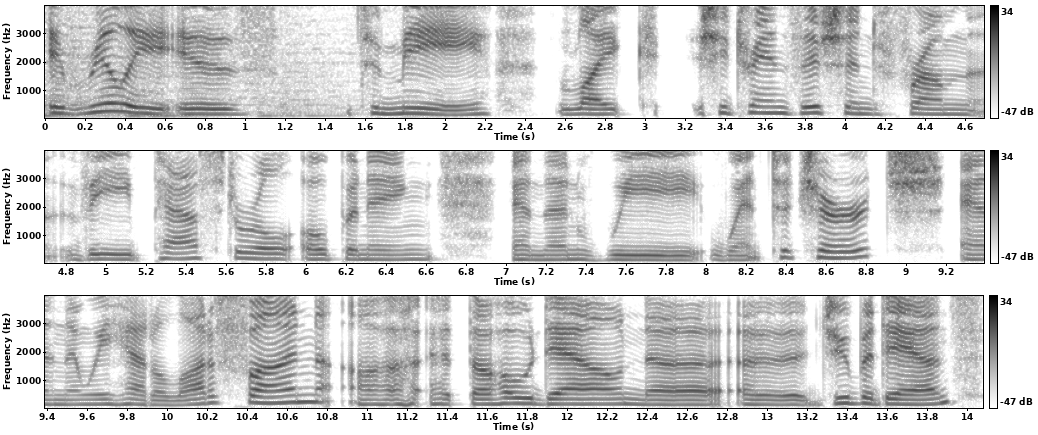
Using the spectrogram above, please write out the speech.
It really is to me like she transitioned from the pastoral opening and then we went to church and then we had a lot of fun uh, at the hoedown uh, uh, juba dance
